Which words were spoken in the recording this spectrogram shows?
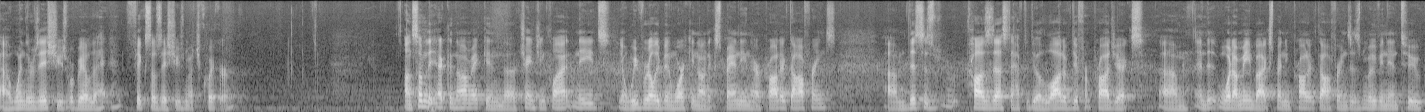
uh, when there's issues, we'll be able to fix those issues much quicker. On some of the economic and uh, changing client needs, you know, we've really been working on expanding our product offerings. Um, this has caused us to have to do a lot of different projects. Um, and th- what I mean by expanding product offerings is moving into,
